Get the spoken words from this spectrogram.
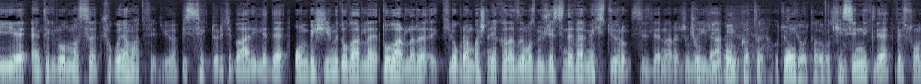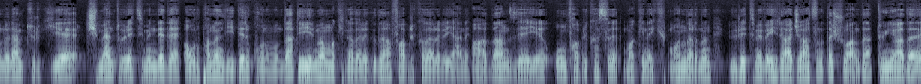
seviyeye entegre olması çok önem atfediyor. Biz sektör itibariyle de 15-20 dolarla dolarları kilogram başına yakaladığımız müjdesini de vermek istiyorum sizlerin Çok iyi. aracılığıyla. 10 katı o Türkiye ortalaması. Kesinlikle ve son dönem Türkiye çimento üretiminde de Avrupa'nın lideri konumunda. Değirmen makineleri, gıda fabrikaları ve yani A'dan Z'ye un fabrikası makine ekipmanlarının üretimi ve ihracatında da şu anda dünyada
